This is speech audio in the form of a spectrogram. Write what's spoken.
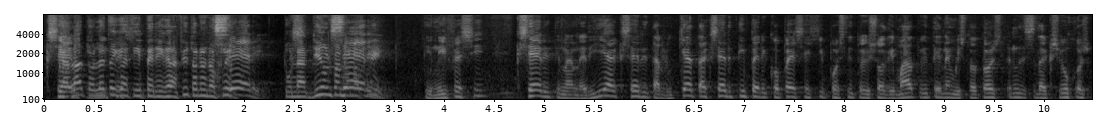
ξέρει Καλά το την λέτε ύφεση, γιατί η περιγραφή των ενοχλεί. Ξέρει, Του αντίον των ξέρει ενοχλεί. την ύφεση, ξέρει την ανεργία, ξέρει τα λουκέτα, ξέρει τι περικοπές έχει υποστεί το εισόδημά του, είτε είναι μισθωτός, είτε είναι συνταξιούχος,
